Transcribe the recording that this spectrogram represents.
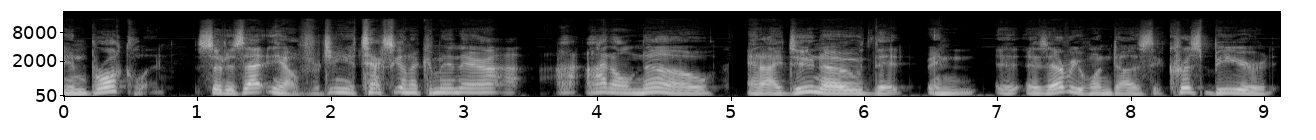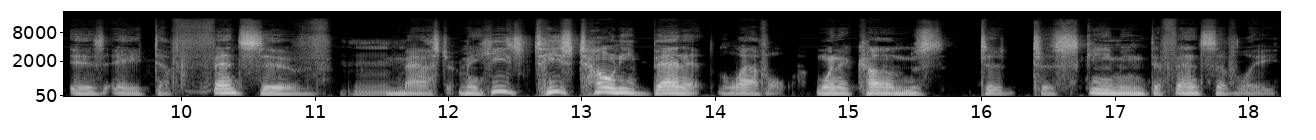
in Brooklyn. So does that, you know, Virginia Tech's going to come in there? I, I, I, don't know. And I do know that and as everyone does, that Chris Beard is a defensive mm. master. I mean, he's he's Tony Bennett level when it comes to to scheming defensively,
